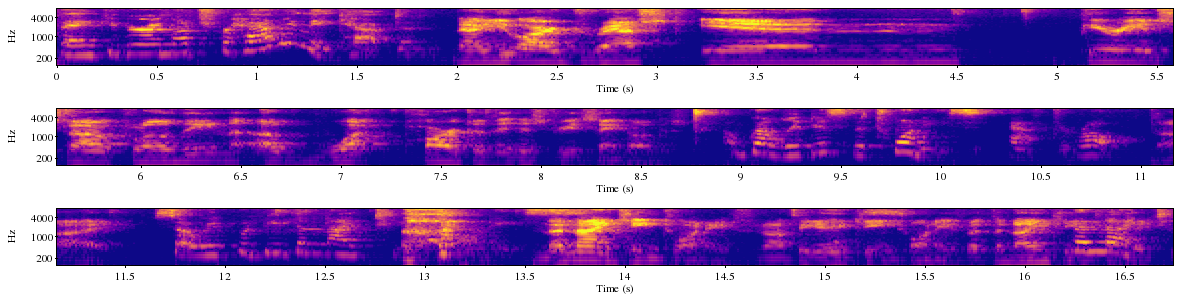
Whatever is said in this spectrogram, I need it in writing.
Thank you very much for having me, Captain. Now you are dressed in period style clothing of what part of the history of St. Augustine? Uh, well, it is the 20s after all. Aye. So it would be the 1920s. The 1920s, not the 1820s, but the 1920s. 1920s.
